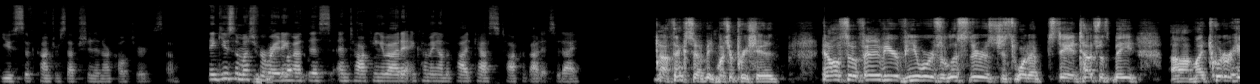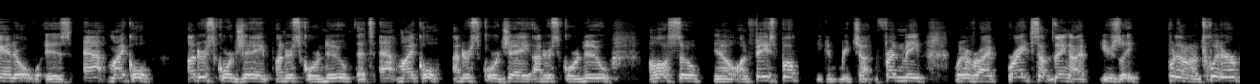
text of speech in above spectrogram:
use of contraception in our culture. So thank you so much for writing about this and talking about it and coming on the podcast to talk about it today. Thanks, Abby. Much appreciated. And also, if any of your viewers or listeners just want to stay in touch with me, uh, my Twitter handle is at Michael underscore J underscore new. That's at Michael underscore J underscore new. I'm also, you know, on Facebook. You can reach out and friend me. Whenever I write something, I usually put it on Twitter.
